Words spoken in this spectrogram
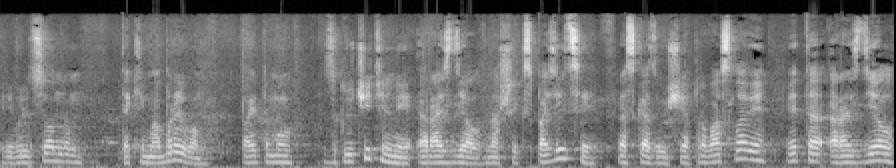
революционным таким обрывом, поэтому Заключительный раздел нашей экспозиции, рассказывающий о православии, это раздел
